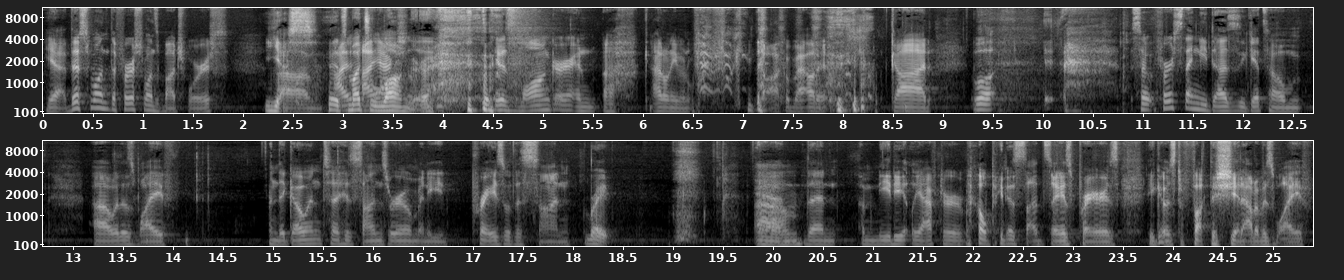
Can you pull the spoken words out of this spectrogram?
Yeah, this one, the first one's much worse. Yes, Um, it's I- much I longer. actually- it is longer, and ugh, I don't even fucking talk about it. God, well, so first thing he does is he gets home uh, with his wife, and they go into his son's room, and he prays with his son. right. And Um, then immediately after helping his son say his prayers, he goes to fuck the shit out of his wife.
